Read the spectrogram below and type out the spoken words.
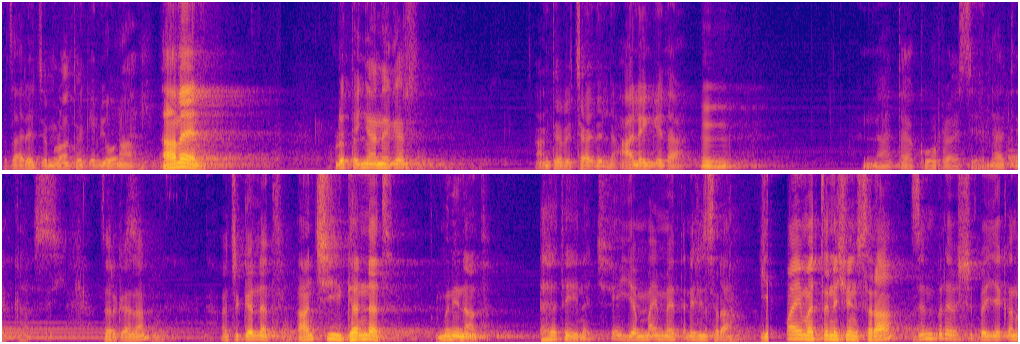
ከዛሬ ጀምሮ አንተ ገቢ ሆነሃል። አሜን፣ ሁለተኛ ነገር አንተ ብቻ አይደለም አለኝ ጌታ እናታ ኮራዜ እናቴ ዘርጋና አንቺ ገነት አንቺ ገነት ምን ናት? እህቴ ነች። የማይመጥንሽን ስራ የማይመጥንሽን ስራ ዝም ብለሽ በየቀን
